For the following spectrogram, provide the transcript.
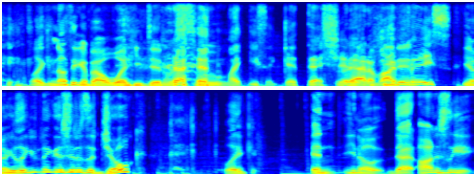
like nothing about what he did was smooth. Mikey said, get that shit Right, out of he my face. You know, he's like, you think this shit is a joke? Like, and you know that honestly,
